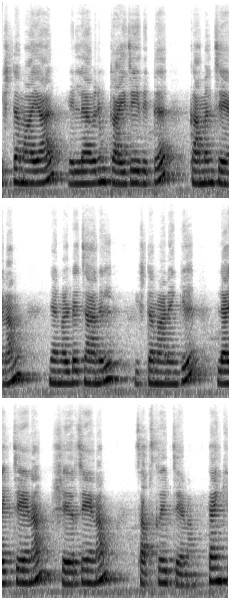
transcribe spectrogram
ഇഷ്ടമായാൽ എല്ലാവരും ട്രൈ ചെയ്തിട്ട് കമന്റ് ചെയ്യണം. ഞങ്ങളുടെ ചാനൽ ഇഷ്ടമാണെങ്കിൽ ലൈക്ക് ചെയ്യണം ഷെയർ ചെയ്യണം സബ്സ്ക്രൈബ് ചെയ്യണം. താങ്ക്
